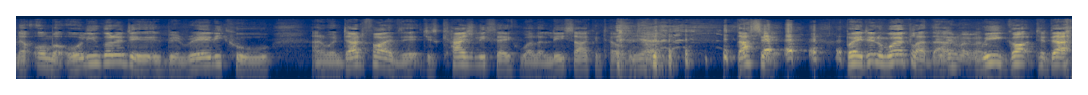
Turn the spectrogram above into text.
Now, Uma, all you've got to do is be really cool. And when Dad finds it, just casually say, well, at least I can tell the time. That's it. But it didn't work like that. work like we got to Dad.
